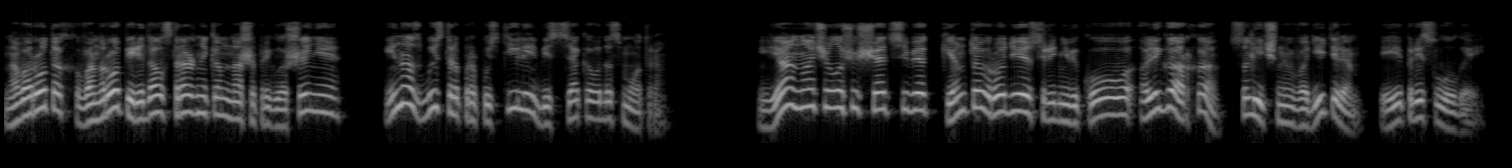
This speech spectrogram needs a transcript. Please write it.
На воротах Ван Ро передал стражникам наше приглашение, и нас быстро пропустили без всякого досмотра я начал ощущать себя кем-то вроде средневекового олигарха с личным водителем и прислугой.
